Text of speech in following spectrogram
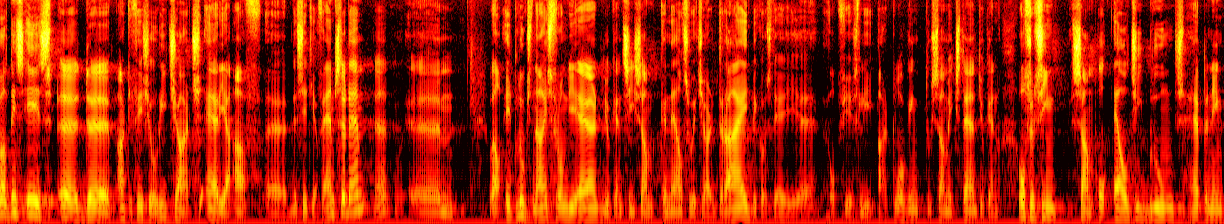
Well, this is uh, the artificial recharge area of uh, the city of Amsterdam. Uh, um, well, it looks nice from the air. You can see some canals which are dry because they uh, obviously are clogging to some extent. You can also see some algae blooms happening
